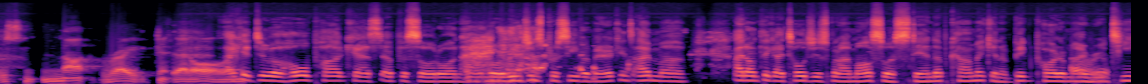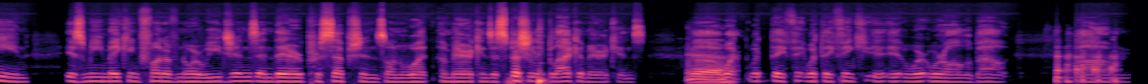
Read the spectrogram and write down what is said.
it's not right at all. I could do a whole podcast episode on how Norwegians perceive Americans. I'm uh, I don't think I told you this, but I'm also a stand-up comic, and a big part of my Oh, really? routine is me making fun of Norwegians and their perceptions on what Americans, especially Black Americans, uh, what what they think what they think i i we're, we're all about. Um,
